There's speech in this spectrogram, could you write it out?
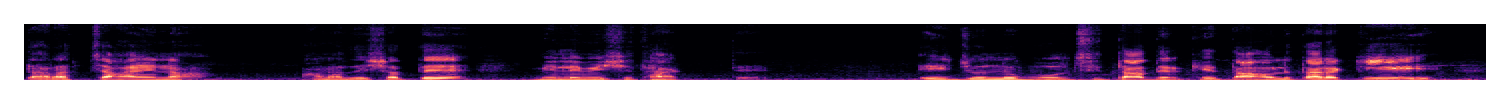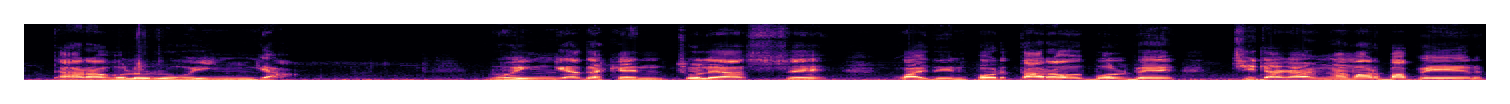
তারা চায় না আমাদের সাথে মিলেমিশে থাকতে। এই জন্য বলছি তাদেরকে, তাহলে তারা কি? তারা হলো রোহিঙ্গা। রোহিঙ্গা দেখেন চলে আসছে। কয়দিন পর তারাও বলবে, চিটাগাং আমার বাপের,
